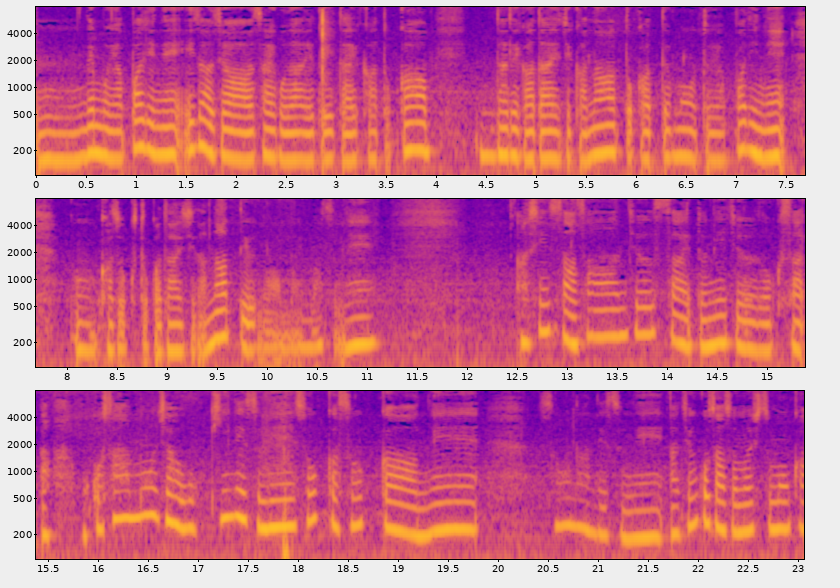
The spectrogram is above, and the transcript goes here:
うんでもやっぱりねいざじゃあ最後誰といたいかとか誰が大事かなとかって思うとやっぱりね、うん、家族とか大事だなっていうのは思いますね。あしんさん30歳と26歳あお子さんもじゃあ大きいですね。そっかそっかね。そうなんですね。あ純子さんその質問を考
